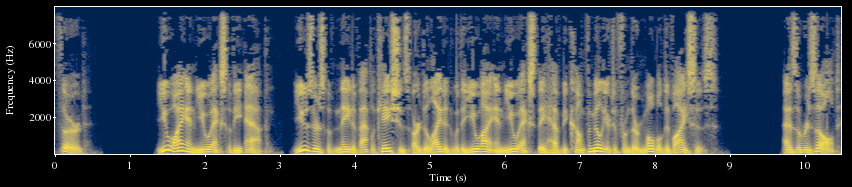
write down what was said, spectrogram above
Third. UI and UX of the app. Users of native applications are delighted with the UI and UX they have become familiar to from their mobile devices. As a result,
